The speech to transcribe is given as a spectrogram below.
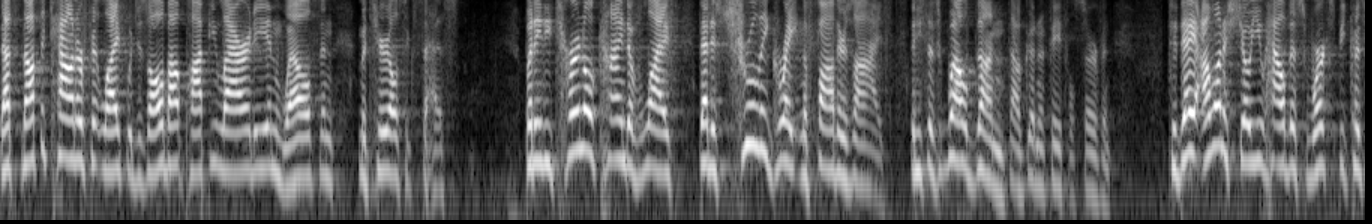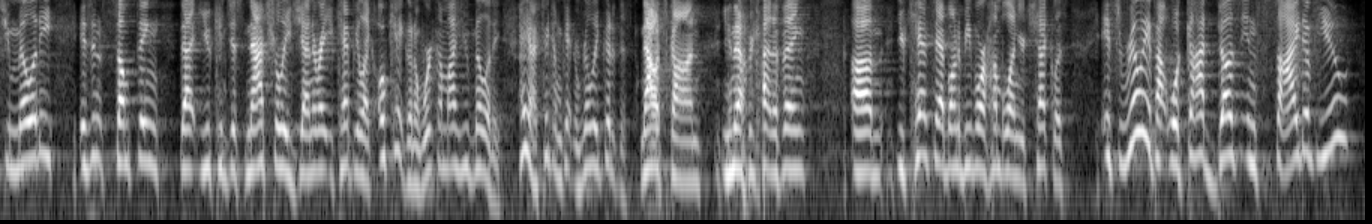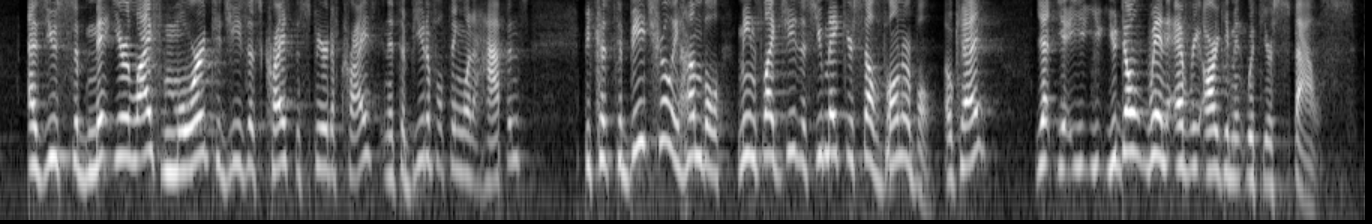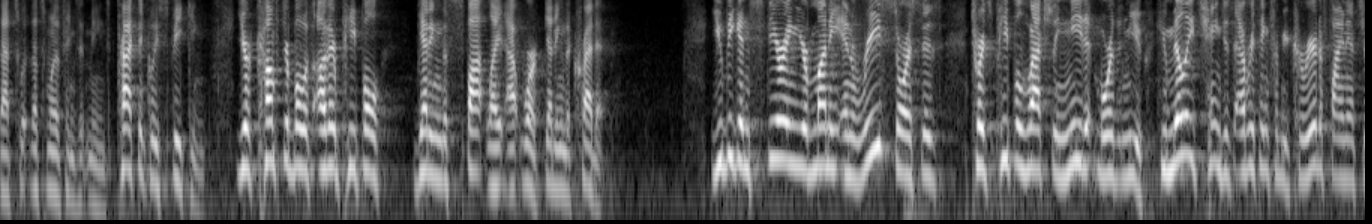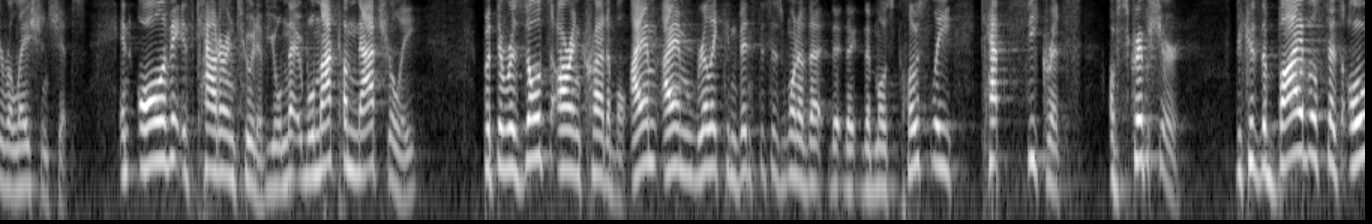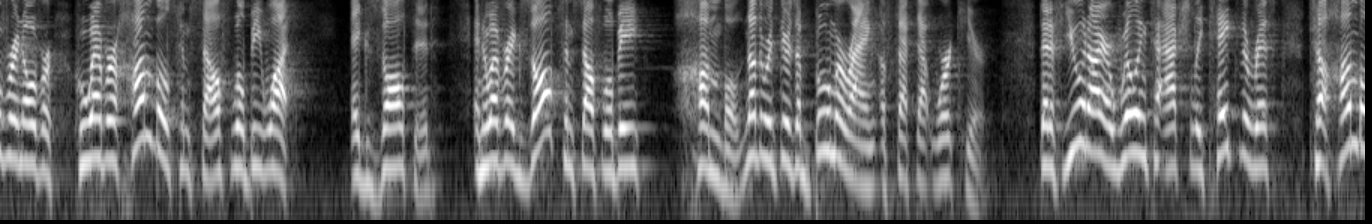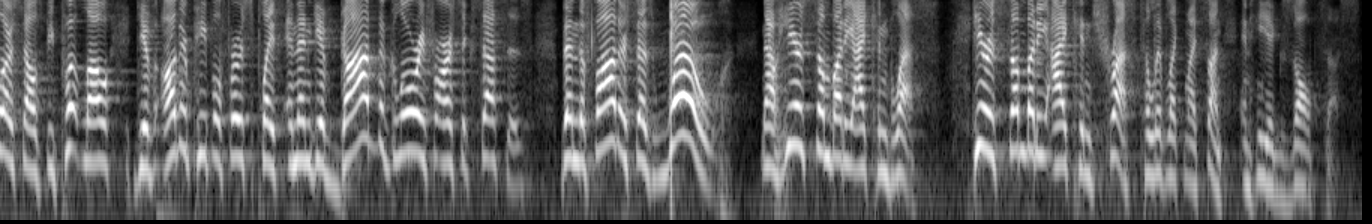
That's not the counterfeit life, which is all about popularity and wealth and material success, but an eternal kind of life that is truly great in the Father's eyes. That He says, Well done, thou good and faithful servant. Today, I want to show you how this works because humility isn't something that you can just naturally generate. You can't be like, okay, to work on my humility. Hey, I think I'm getting really good at this. Now it's gone, you know, kind of thing. Um, you can't say, I want to be more humble on your checklist. It's really about what God does inside of you as you submit your life more to Jesus Christ, the Spirit of Christ. And it's a beautiful thing when it happens because to be truly humble means, like Jesus, you make yourself vulnerable, okay? Yet you, you, you, don't win every argument with your spouse. That's, what, that's one of the things it means. Practically speaking, you're comfortable with other people getting the spotlight at work, getting the credit. You begin steering your money and resources towards people who actually need it more than you. Humility changes everything from your career to finance, your relationships. And all of it is counterintuitive. You will, will not come naturally, but the results are incredible. I am, I am really convinced this is one of the, the, the most closely kept secrets of Scripture because the Bible says over and over whoever humbles himself will be what? Exalted. And whoever exalts himself will be humbled. In other words, there's a boomerang effect at work here. That if you and I are willing to actually take the risk to humble ourselves, be put low, give other people first place, and then give God the glory for our successes, then the Father says, Whoa, now here's somebody I can bless. Here is somebody I can trust to live like my son. And he exalts us.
